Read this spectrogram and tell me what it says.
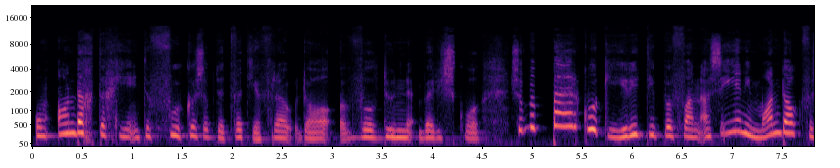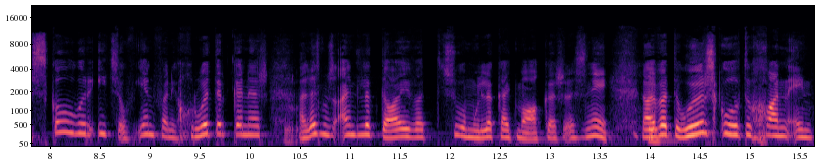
om aandag te gee en te fokus op dit wat juffrou daar wil doen by die skool. So beperk ook hierdie tipe van as u en die man dalk verskil oor iets of een van die groter kinders, hulle is mos eintlik daai wat so moeilikheidmakers is, nê. Nee, daai wat hoërskool toe gaan en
